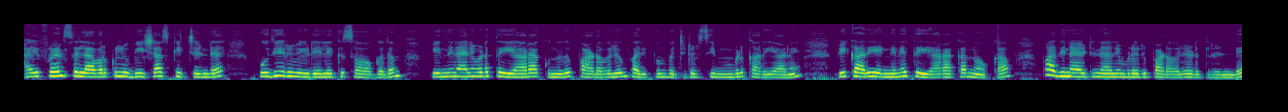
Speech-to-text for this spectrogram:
ഹായ് ഫ്രണ്ട്സ് എല്ലാവർക്കും ലുബീഷാസ് കിച്ചന്റെ പുതിയൊരു വീഡിയോയിലേക്ക് സ്വാഗതം. അപ്പോൾ ഇന്ന് ഞാനിവിടെ തയ്യാറാക്കുന്നത് പടവലും പരിപ്പും വെച്ചിട്ടൊരു സിമ്പിൾ കറിയാണ്. അപ്പോൾ ഈ കറി എങ്ങനെ തയ്യാറാക്കാൻ നോക്കാം. അപ്പോൾ അതിനായിട്ട് ഞാനിവിടെ ഒരു പടവലം എടുത്തിട്ടുണ്ട്.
